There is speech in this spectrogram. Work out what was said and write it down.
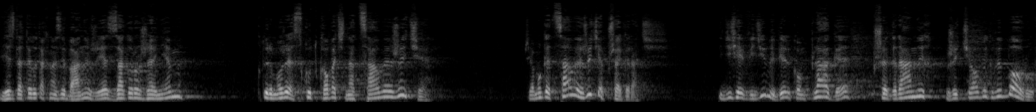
jest dlatego tak nazywany, że jest zagrożeniem, które może skutkować na całe życie. Że ja mogę całe życie przegrać. I dzisiaj widzimy wielką plagę przegranych życiowych wyborów,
